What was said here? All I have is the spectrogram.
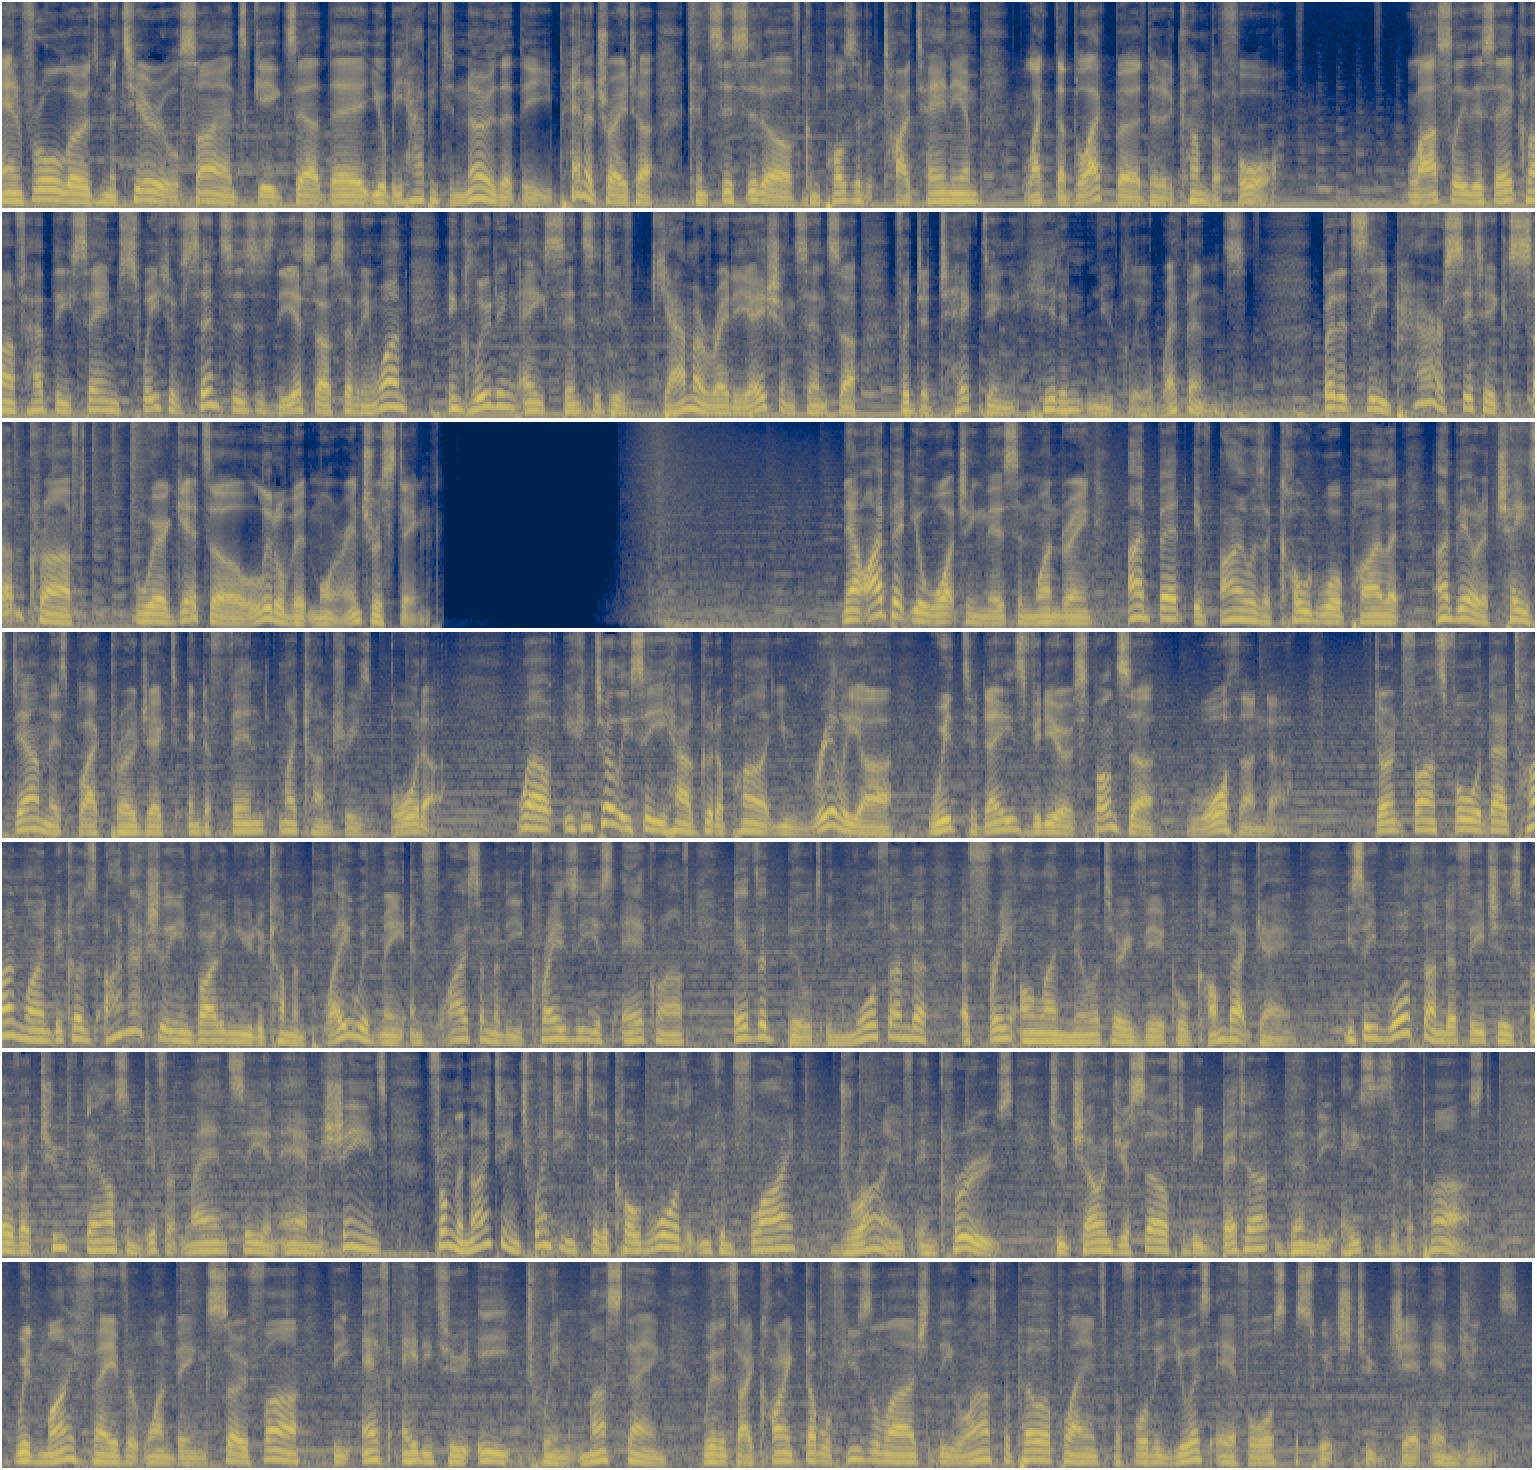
And for all those material science geeks out there, you'll be happy to know that the penetrator consisted of composite titanium like the Blackbird that had come before. Lastly, this aircraft had the same suite of sensors as the SR 71, including a sensitive gamma radiation sensor for detecting hidden nuclear weapons. But it's the parasitic subcraft where it gets a little bit more interesting. Now, I bet you're watching this and wondering, I bet if I was a Cold War pilot, I'd be able to chase down this black project and defend my country's border. Well, you can totally see how good a pilot you really are with today's video sponsor, War Thunder. Don't fast forward that timeline because I'm actually inviting you to come and play with me and fly some of the craziest aircraft ever built in War Thunder, a free online military vehicle combat game. You see, War Thunder features over 2,000 different land, sea, and air machines from the 1920s to the Cold War that you can fly, drive, and cruise to challenge yourself to be better than the aces of the past with my favourite one being so far the F 82E Twin Mustang, with its iconic double fuselage, the last propeller planes before the US Air Force switched to jet engines.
